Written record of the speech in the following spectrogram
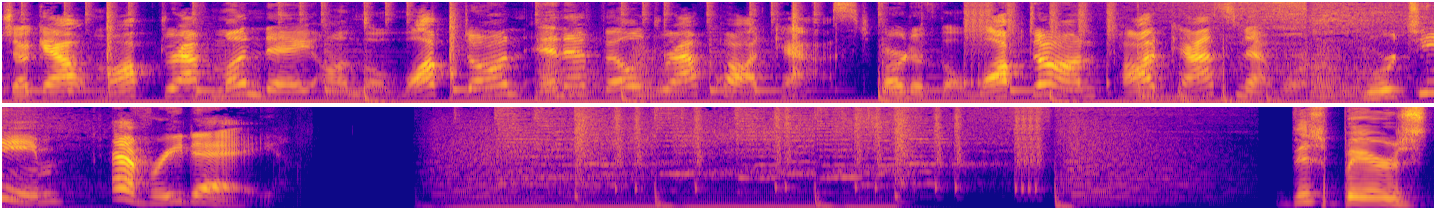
Check out Mock Draft Monday on the Locked On NFL Draft Podcast part of the Locked On Podcast Network. Your team every day. This Bears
